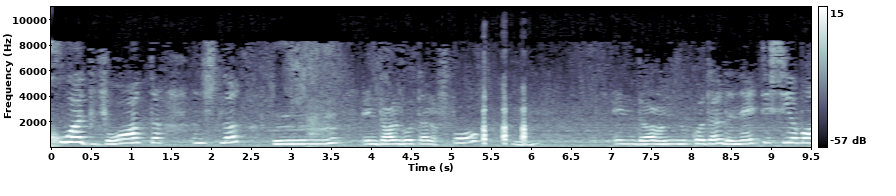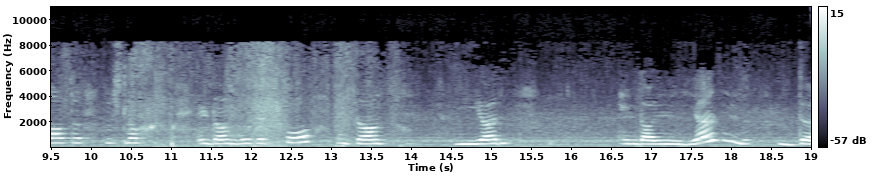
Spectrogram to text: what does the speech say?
groot water insluk en dan word hulle vol. en dan word hulle net die seewater gesluk en dan word dit vol en dan reën en dan reën de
